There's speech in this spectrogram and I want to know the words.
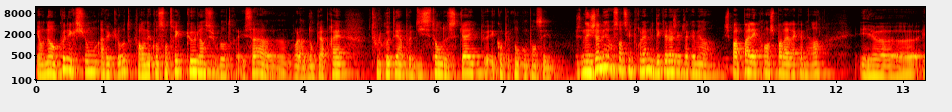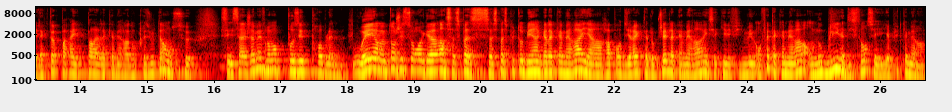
et on est en connexion avec l'autre, enfin on est concentré que l'un sur l'autre et ça euh, voilà donc après tout le côté un peu distant de Skype est complètement compensé. Je n'ai jamais ressenti le problème du décalage avec la caméra. Je parle pas à l'écran, je parle à la caméra. Et, euh, et l'acteur, pareil, parle à la caméra. Donc, résultat, ça n'a jamais vraiment posé de problème. Oui, en même temps, j'ai son regard, ça se, passe, ça se passe plutôt bien. Regarde la caméra, il y a un rapport direct à l'objet de la caméra, il sait qu'il est filmé. En fait, la caméra, on oublie la distance et il n'y a plus de caméra.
